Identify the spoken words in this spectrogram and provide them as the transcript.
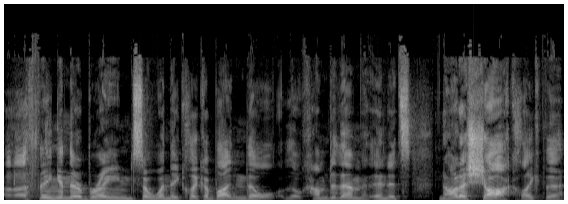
a thing in their brain, so when they click a button, they'll they'll come to them, and it's not a shock like the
